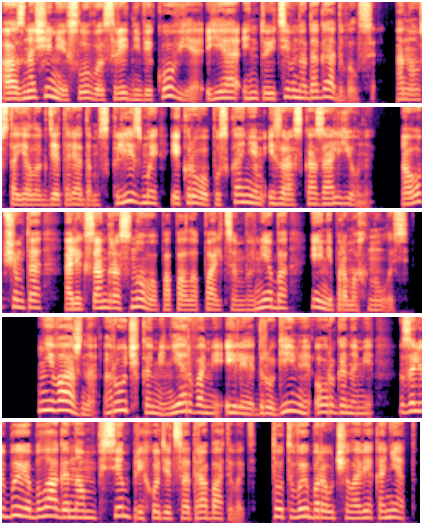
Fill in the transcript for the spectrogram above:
О значении слова «средневековье» я интуитивно догадывался. Оно стояло где-то рядом с клизмой и кровопусканием из рассказа Альоны. А в общем-то, Александра снова попала пальцем в небо и не промахнулась. Неважно, ручками, нервами или другими органами, за любые блага нам всем приходится отрабатывать. Тут выбора у человека нет.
